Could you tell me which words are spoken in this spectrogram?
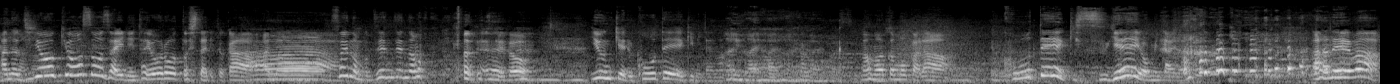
あの需要競争剤に頼ろうとしたりとかあのそういうのも全然飲まなかったんですけど、ユンケル抗体液みたいな、ママ友から「抗体液すげえよ」みたいな。あれは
